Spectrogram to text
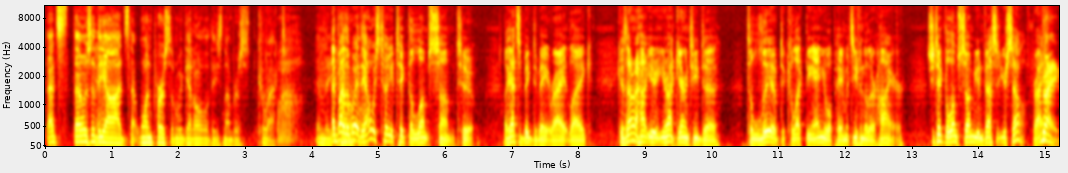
That's those are the odds that one person would get all of these numbers correct. Wow. and by the way, they always tell you take the lump sum too. Like that's a big debate, right? Like because I don't know how you're, you're not guaranteed to to live to collect the annual payments, even though they're higher. So you take the lump sum, you invest it yourself, right? Right.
